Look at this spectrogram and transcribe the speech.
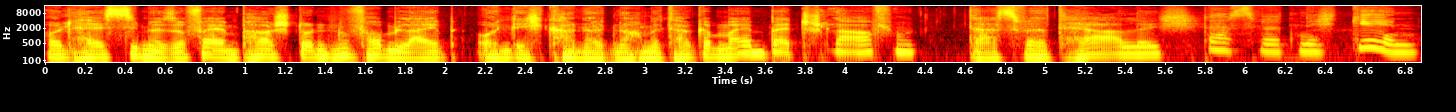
und hältst sie mir so für ein paar Stunden vom Leib. Und ich kann heute Nachmittag in meinem Bett schlafen. Das wird herrlich. Das wird nicht gehen,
